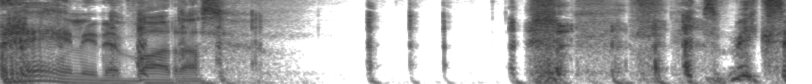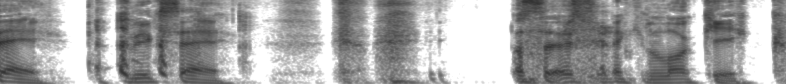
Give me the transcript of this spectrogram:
Rehellinen varas. Miksei? Miksei? Tässä olisi siinäkin logiikka.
